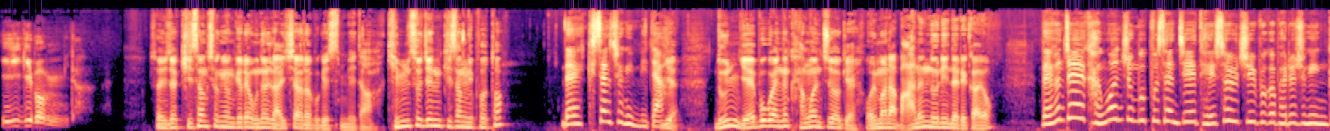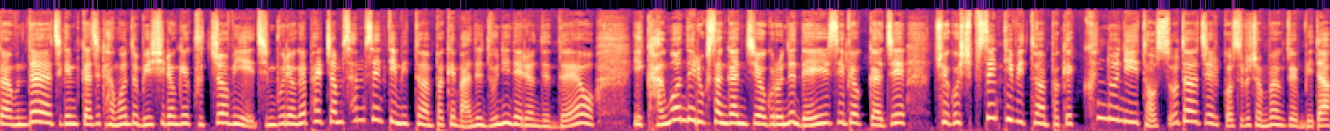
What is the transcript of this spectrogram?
이기범입니다. 자, 이제 기상청 연결해 오늘 날씨 알아보겠습니다. 김수진 기상 리포터? 네, 기상청입니다. 예. 눈 예보가 있는 강원 지역에 얼마나 많은 눈이 내릴까요? 네, 현재 강원 중부 부산지에 대설주의보가 발효 중인 가운데 지금까지 강원도 미시령의 9.2, 진부령의 8.3cm 안팎의 많은 눈이 내렸는데요. 이 강원 내륙 산간 지역으로는 내일 새벽까지 최고 10cm 안팎의 큰 눈이 더 쏟아질 것으로 전망됩니다.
